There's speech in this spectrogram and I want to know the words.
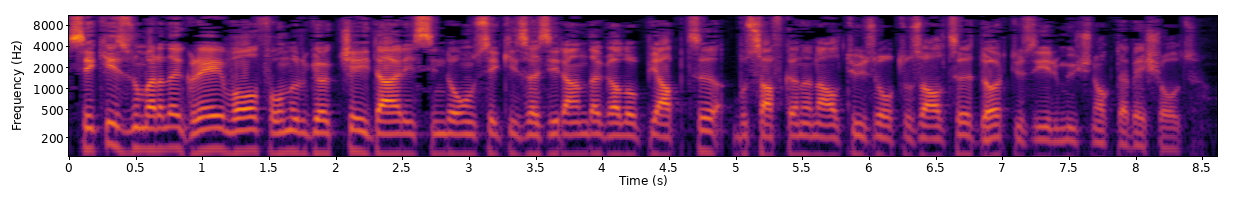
Sekiz numaralı Grey Wolf Onur Gökçe idaresinde 18 Haziran'da galop yaptı. Bu safkanın 636, 423.5 oldu.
